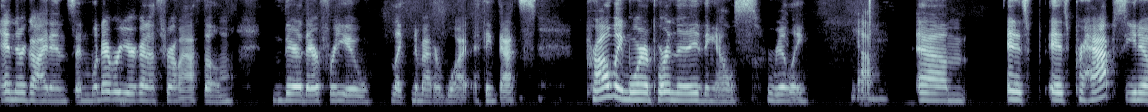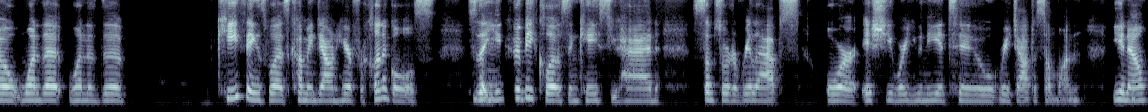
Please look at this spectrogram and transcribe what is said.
and their guidance and whatever you're gonna throw at them, they're there for you, like no matter what. I think that's probably more important than anything else, really. Yeah. um and it's it's perhaps you know one of the one of the key things was coming down here for clinicals so that Mhm. you could be close in case you had some sort of relapse or issue where you needed to reach out to someone you know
